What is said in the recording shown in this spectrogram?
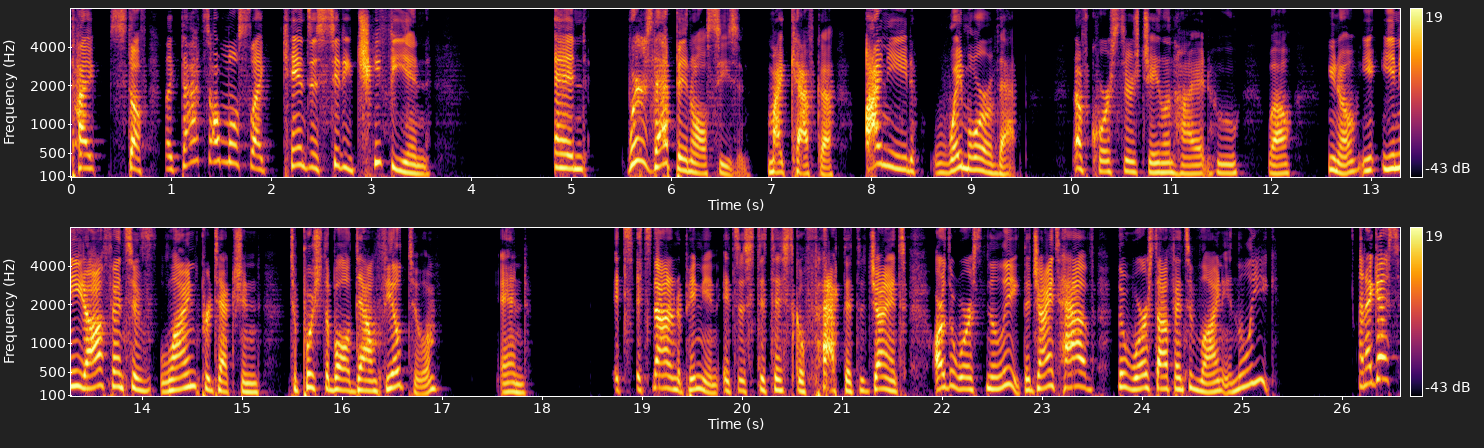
type stuff. Like that's almost like Kansas City Chiefian. And where's that been all season, Mike Kafka? I need way more of that. Of course, there's Jalin Hyatt, who, well, you know, you, you need offensive line protection to push the ball downfield to him. And it's it's not an opinion. It's a statistical fact that the Giants are the worst in the league. The Giants have the worst offensive line in the league. And I guess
